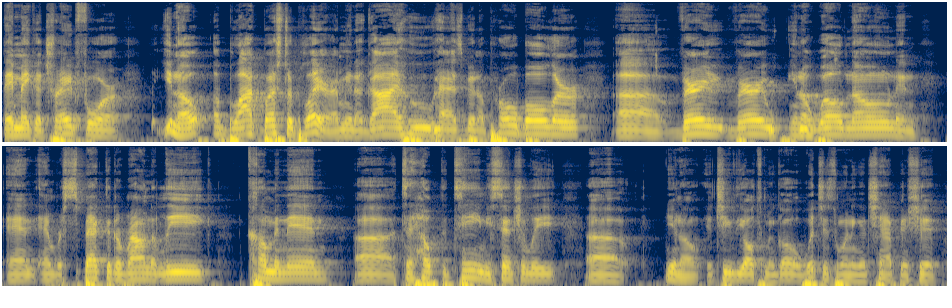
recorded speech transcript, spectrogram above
they make a trade for you know a blockbuster player. I mean, a guy who has been a Pro Bowler, uh, very very you know well known and and and respected around the league, coming in uh, to help the team essentially. Uh, you know, achieve the ultimate goal, which is winning a championship.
